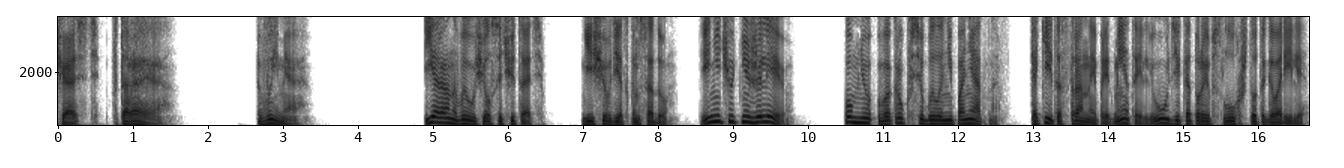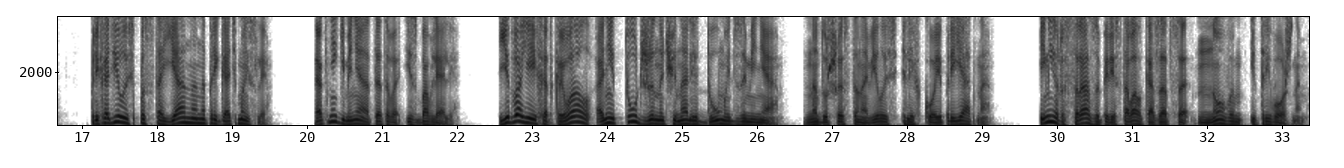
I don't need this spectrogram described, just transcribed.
Часть вторая. Вымя. Я рано выучился читать, еще в детском саду, и ничуть не жалею. Помню, вокруг все было непонятно. Какие-то странные предметы, люди, которые вслух что-то говорили. Приходилось постоянно напрягать мысли. А книги меня от этого избавляли. Едва я их открывал, они тут же начинали думать за меня. На душе становилось легко и приятно и мир сразу переставал казаться новым и тревожным.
